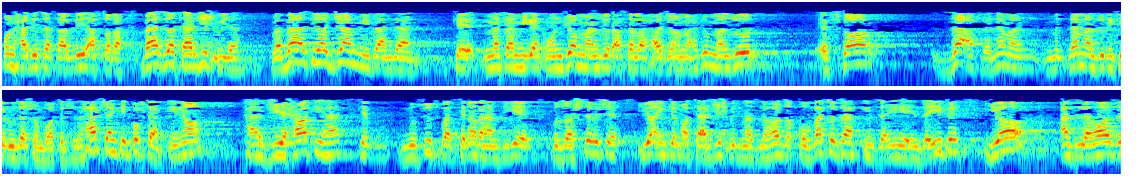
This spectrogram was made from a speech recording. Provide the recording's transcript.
اون حدیث قبلی افطار بعضی ها ترجیح میدن و بعضی ها جمع میبندن که مثلا میگن اونجا منظور افطار حاجان محجوم منظور افطار ضعف نه منظوری که روزشون باطل شده. هرچند که گفتم اینا ترجیحاتی هست که نصوص باید کنار هم دیگه گذاشته بشه. یا اینکه ما ترجیح بدیم از لحاظ قوت و ضعف این ضعیف این ضعیفه. یا از لحاظ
